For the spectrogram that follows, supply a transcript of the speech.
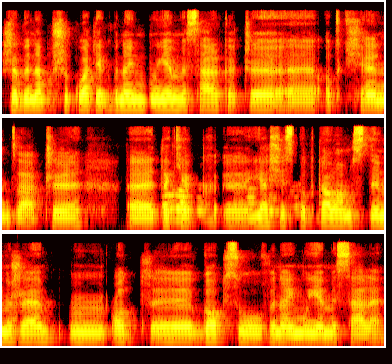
żeby na przykład jak wynajmujemy salkę, czy e, od księdza, czy e, tak jak ja się spotkałam z tym, że mm, od GOPS-u wynajmujemy salę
